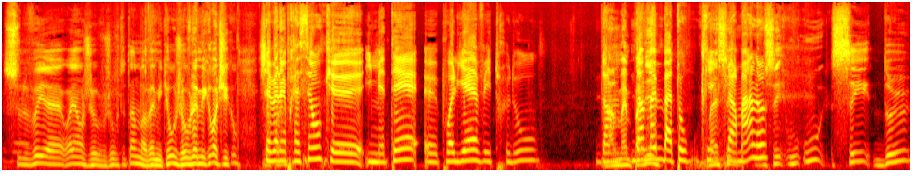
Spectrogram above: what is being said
soulevé? Euh, voyons, j'ouvre tout le temps le mauvais micro. J'ouvre le micro à Chico. J'avais l'impression qu'il mettait euh, et Trudeau dans, le, même bateau, ben, clairement. Là. Où, c'est deux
